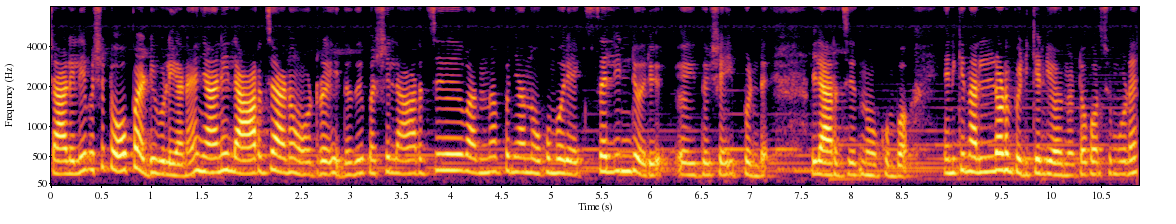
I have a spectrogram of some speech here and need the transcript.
ഷാളിൽ പക്ഷേ ടോപ്പ് അടിപൊളിയാണ്. ഞാൻ ഈ ലാർജാണ് ഓർഡർ ചെയ്തത്. പക്ഷേ ലാർജ് വന്നപ്പോൾ ഞാൻ നോക്കുമ്പോൾ ഒരു എക്സലിന്റെ ഒരു ഇത് ഷേപ്പ് ഉണ്ട്. ലാർജ് നോക്കുമ്പോൾ എനിക്ക് നല്ലോണം പിടിക്കേണ്ടി വന്നു കേട്ടോ കുറച്ചും കൂടെ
